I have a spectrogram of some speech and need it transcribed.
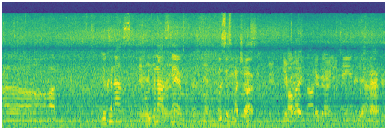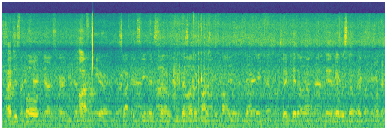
Ah, you can ask. You can ask him. This is my truck. All right. Yeah. Yeah, I just pulled off here so I could see his so because other cars were following and stopping to get him out, and there was no headlights. Okay.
